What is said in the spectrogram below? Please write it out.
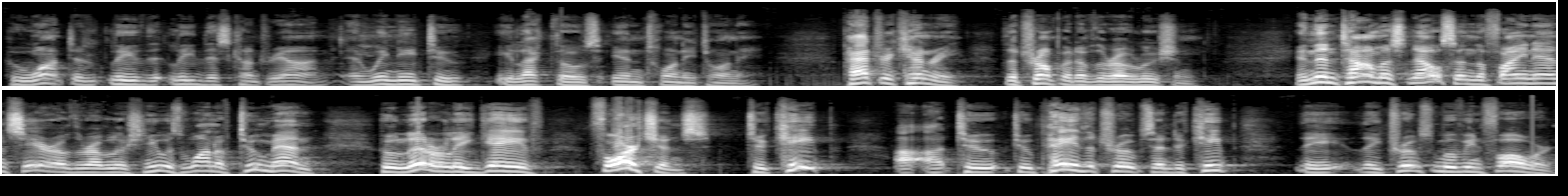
who want to lead, lead this country on, and we need to elect those in 2020. Patrick Henry, the trumpet of the revolution. And then Thomas Nelson, the financier of the revolution. He was one of two men who literally gave fortunes to keep, uh, uh to, to pay the troops and to keep the, the troops moving forward.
